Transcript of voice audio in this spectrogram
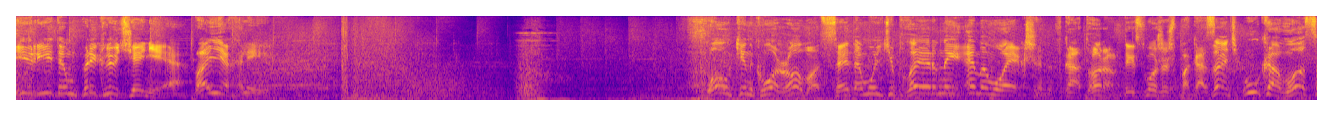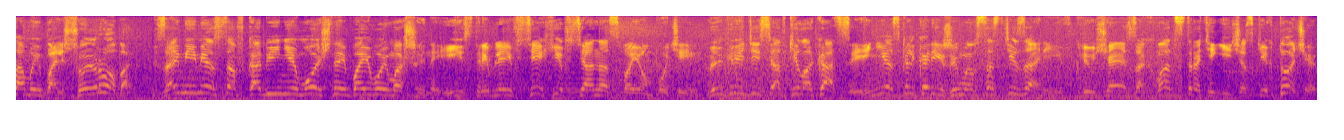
И ритм приключения. Поехали! Walking War Robots — это мультиплеерный MMO-экшен, в котором ты сможешь показать, у кого самый большой робот. Займи место в кабине мощной боевой машины и истребляй всех и вся на своем пути. В игре десятки локаций и несколько режимов состязаний, включая захват стратегических точек.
